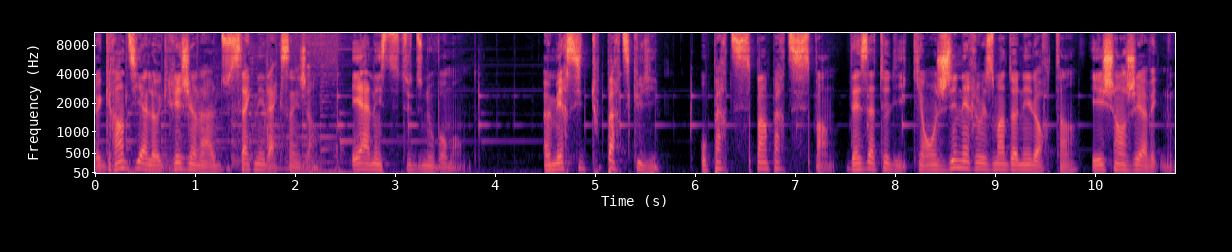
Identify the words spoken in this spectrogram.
le Grand Dialogue régional du Saguenay-Lac-Saint-Jean et à l'Institut du Nouveau Monde. Un merci tout particulier aux participants participantes des ateliers qui ont généreusement donné leur temps et échangé avec nous.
